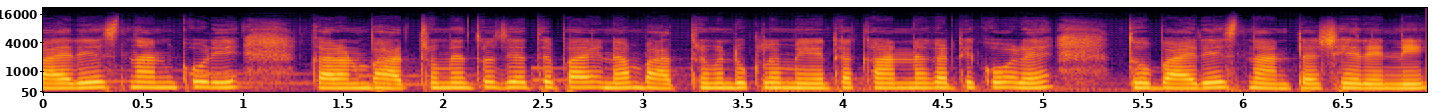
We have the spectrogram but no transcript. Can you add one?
বাইরে স্নান করি, কারণ বাথরুমে তো যেতে পারি না। বাথরুমে ঢুকলে মেয়েটা কান্নাকাটি করে, তো বাইরে স্নানটা সেরে নিই।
